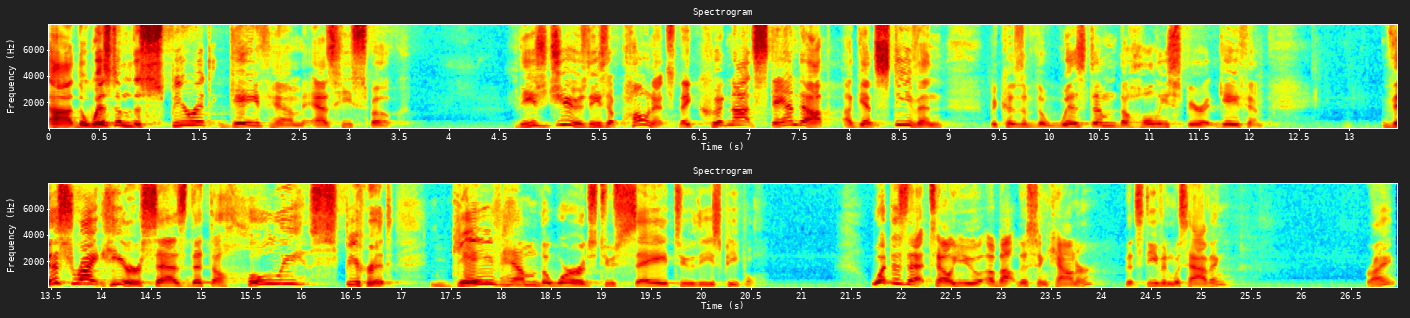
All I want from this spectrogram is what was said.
uh, the wisdom the Spirit gave him as he spoke. These Jews, these opponents, they could not stand up against Stephen because of the wisdom the Holy Spirit gave him. This right here says that the Holy Spirit gave him the words to say to these people. What does that tell you about this encounter that Stephen was having? Right?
